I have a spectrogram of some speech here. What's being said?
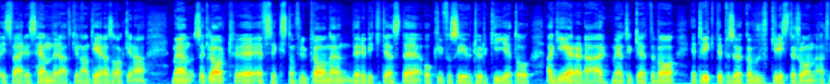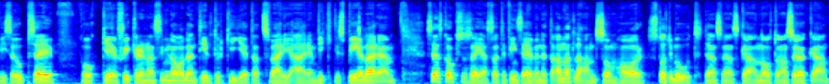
i Sveriges händer att kunna hantera sakerna. Men såklart, eh, F16-flygplanen, det är det viktigaste och vi får se hur Turkiet då agerar där. Men jag tycker att det var ett viktigt besök av Ulf Kristersson att visa upp sig och eh, skickar den här signalen till Turkiet att Sverige är en viktig spelare. Sen ska också sägas att det finns även ett annat land som har stått emot den svenska NATO-ansökan.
